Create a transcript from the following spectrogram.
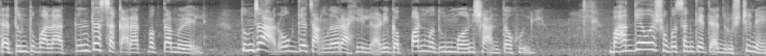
त्यातून तुम्हाला अत्यंत सकारात्मकता मिळेल. तुमचं आरोग्य चांगलं राहील आणि गप्पांमधून मन शांत होईल. भाग्य व शुभसंकेत या दृष्टीने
